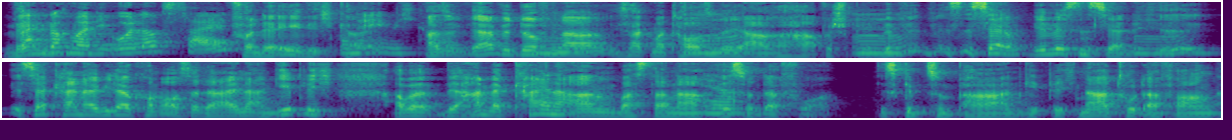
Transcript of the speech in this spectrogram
wenn Sag doch mal die Urlaubszeit. Von der Ewigkeit. Von der Ewigkeit. Also ja, wir dürfen mhm. da, ich sag mal, tausende mhm. Jahre Harfe spielen. Mhm. Wir, es ist ja, wir wissen es ja nicht. Mhm. Ist ja keiner wiederkommen, außer der eine angeblich. Aber wir haben ja keine Ahnung, was danach ja. ist und davor. Es gibt so ein paar angeblich Nahtoderfahrungen,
